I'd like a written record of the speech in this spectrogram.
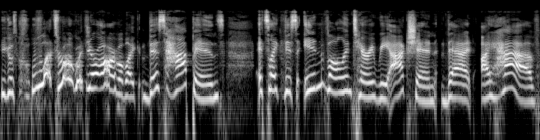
He goes, what's wrong with your arm? I'm like, this happens. It's like this involuntary reaction that I have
